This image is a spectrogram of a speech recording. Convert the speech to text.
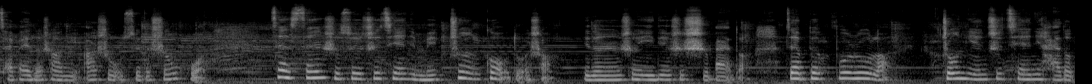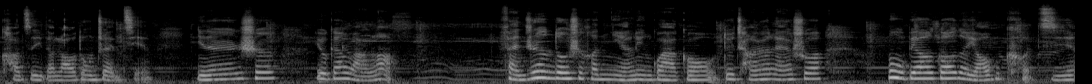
才配得上你二十五岁的生活？在三十岁之前你没赚够多少，你的人生一定是失败的。在被步入了中年之前，你还得靠自己的劳动赚钱，你的人生又该完了。反正都是和年龄挂钩，对常人来说，目标高的遥不可及，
